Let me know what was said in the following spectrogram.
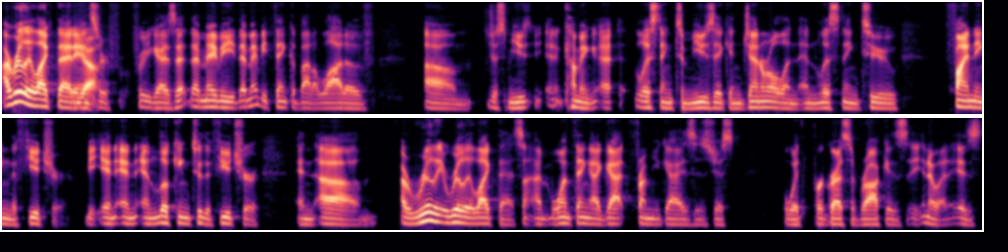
I really like that Yeah. answer for, for you guys. That, that made me that made me think about a lot of um, just music, coming, uh, listening to music in general, and and listening to finding the future and and and looking to the future. And um, I really really like that. So, um, one thing I got from you guys is just with progressive rock is you know is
